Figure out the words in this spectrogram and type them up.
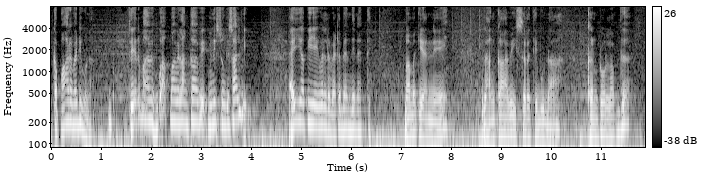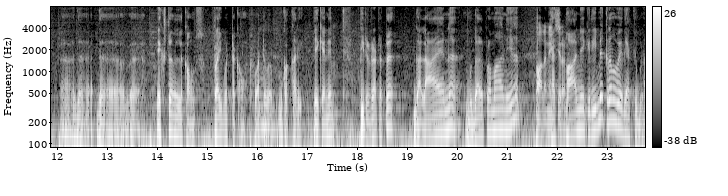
එක පාර වැඩි වුණා. සේරමාව හුගක්මාව ලංකාවේ මිනිස්සුන්ගේ සල්ලි. ඇයි අපි ඒවලට වැට බැන්දි නැත්තේ. මම කියන්නේ ලංකාවේ ඉස්සර තිබුණා control of external accounts private account වට මොකක් හරි. ඒ ඇනෙ පිටරටට ගලායන මුදල් ප්‍රමාණය පාලනය පාලනය කිරීම ක්‍රමවේදයක් තිබුණ.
